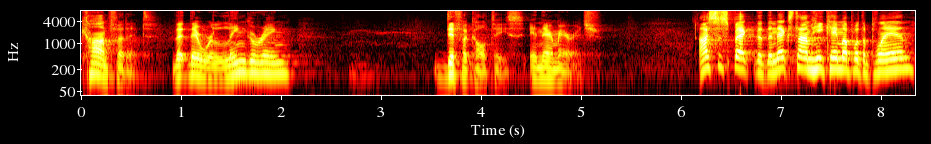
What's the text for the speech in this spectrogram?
confident that there were lingering difficulties in their marriage. I suspect that the next time he came up with a plan,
